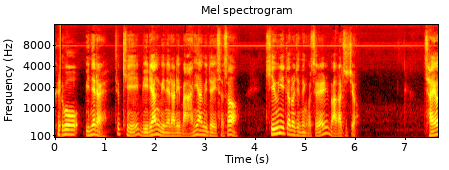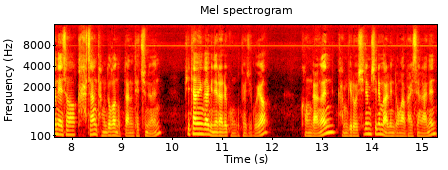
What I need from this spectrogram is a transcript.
그리고 미네랄, 특히 미량 미네랄이 많이 함유되어 있어서 기운이 떨어지는 것을 막아주죠. 자연에서 가장 당도가 높다는 대추는 비타민과 미네랄을 공급해주고요. 건강은 감기로 시름시름 앓는 동안 발생하는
